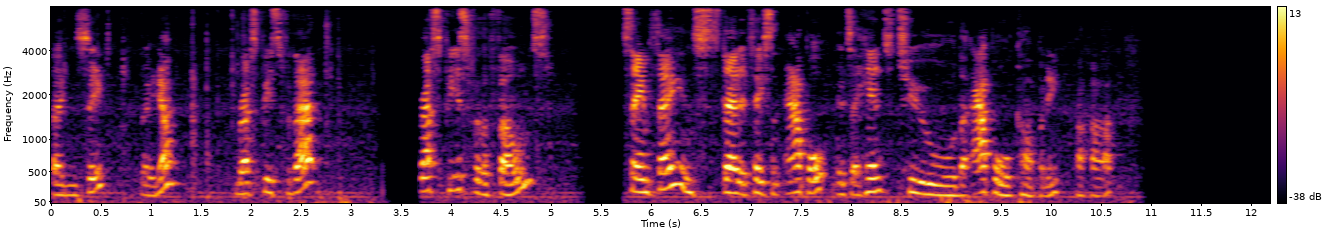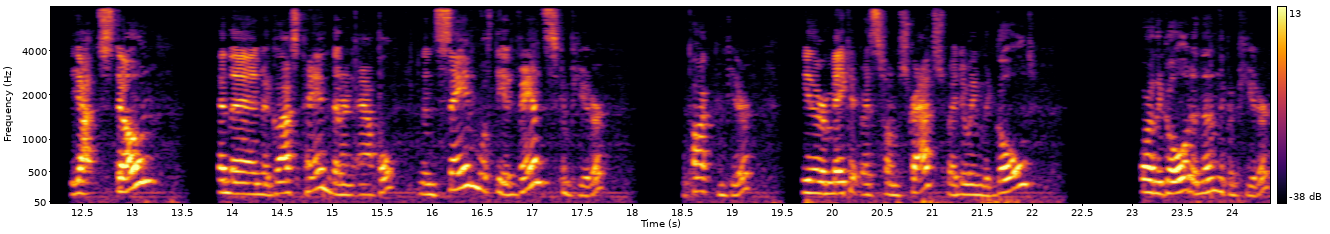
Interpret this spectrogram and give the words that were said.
I can see. There you go. Recipes for that. Recipes for the phones. Same thing. Instead, it takes an apple. It's a hint to the Apple company. Haha. you got stone, and then a glass pane, then an apple. And Then same with the advanced computer, the pocket computer. Either make it from scratch by doing the gold, or the gold and then the computer.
